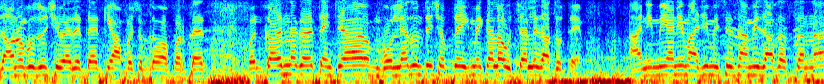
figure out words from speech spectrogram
जाणून बुजून शिव्या देत आहेत किंवा अपशब्द वापरत आहेत पण कळत न कळत त्यांच्या बोलण्यातून ते शब्द एकमेकाला उच्चारले जात होते. आणि मी आणि माझी मिसेस आम्ही जात असताना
